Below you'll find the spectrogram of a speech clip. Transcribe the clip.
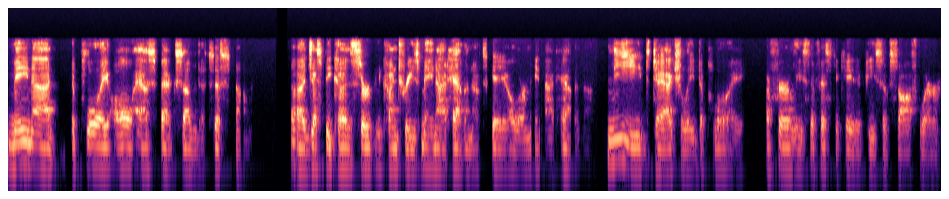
may not deploy all aspects of the system uh, just because certain countries may not have enough scale or may not have enough need to actually deploy a fairly sophisticated piece of software.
